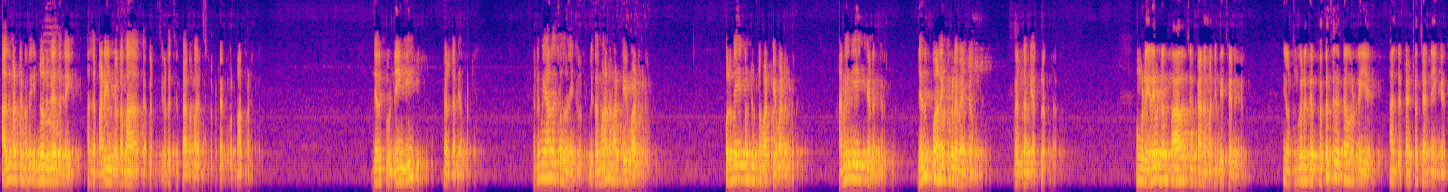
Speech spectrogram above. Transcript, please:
அது மட்டுமல்ல இன்னொரு வேதனை அந்த மழையின் வெள்ளமாக வெள்ளத்தின் காரணமாக சொல்லப்பட்ட ஒரு நாள் மழை. நெருப்பு நீங்கி வெள்ளம் ஏற்பட்டது. கடுமையான சோதனைகள் மிதமான வாழ்க்கையை வாடுங்கள் பொறுமையை கொண்டுள்ள வாழ்க்கையை வாடுங்கள் அமைதியை கேளுங்கள் நெருப்பு அணைக்கப்பட வேண்டும் வெள்ளம் ஏற்படக்கூடாது. உங்களுடைய இறைவனிடம் பாவத்திற்கான மன்னிப்பை தேடுங்கள் நீங்கள் உங்களுக்கு பக்கத்தில் இருக்கிறவங்களுடைய அந்த கஷ்டத்தை நீங்கள்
